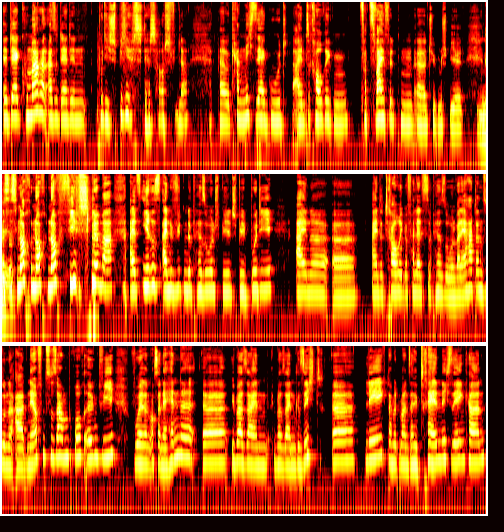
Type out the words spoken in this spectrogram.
äh, der Kumaran, also der den Buddy spielt, der Schauspieler, äh, kann nicht sehr gut einen traurigen, verzweifelten äh, Typen spielen. Nee. Das ist noch, noch, noch viel schlimmer, als Iris eine wütende Person spielt, spielt Buddy eine äh, eine traurige, verletzte Person, weil er hat dann so eine Art Nervenzusammenbruch irgendwie, wo er dann auch seine Hände äh, über, sein, über sein Gesicht äh, legt, damit man seine Tränen nicht sehen kann.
